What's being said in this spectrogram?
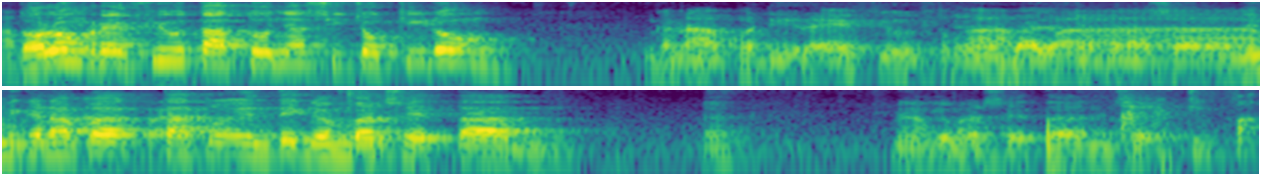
Tolong review tatonya si Coki dong. Kenapa direview untuk Ya, apa? banyak yang penasaran. Ini kenapa Apa? tato ente gambar setan? Hah? Ini gambar setan. Se- Ah, tifak,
